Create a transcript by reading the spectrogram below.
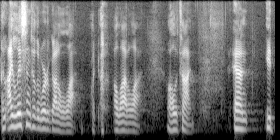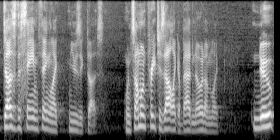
And I listen to the Word of God a lot, like a lot, a lot, all the time. And it does the same thing like music does. When someone preaches out like a bad note, I'm like, nope,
